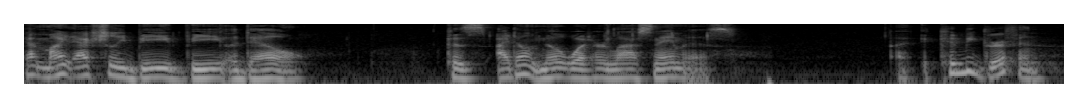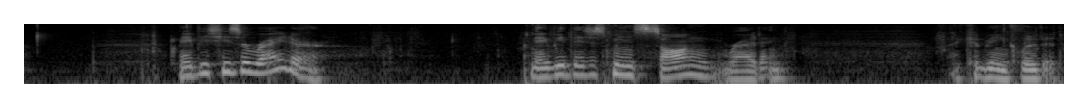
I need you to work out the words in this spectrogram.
That might actually be the Adele. Because I don't know what her last name is. It could be Griffin. Maybe she's a writer. Maybe they just mean songwriting. That could be included.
